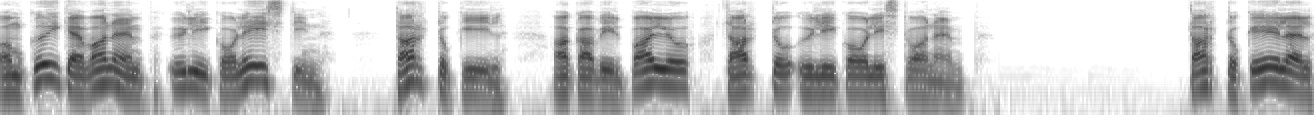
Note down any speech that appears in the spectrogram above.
on kõige vanem ülikool Eestin, tartu kiil aga veel palju Tartu Ülikoolist vanem. Tartu keelel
